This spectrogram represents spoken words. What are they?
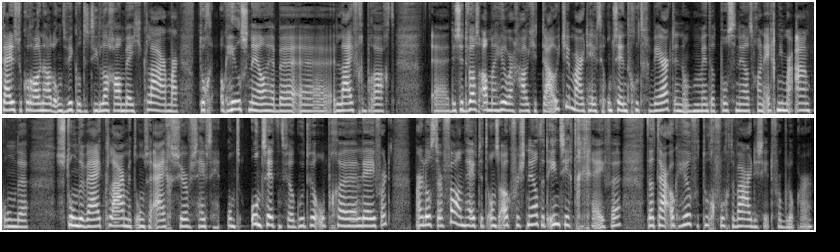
tijdens de corona hadden ontwikkeld. Dus die lag al een beetje klaar, maar toch ook heel snel hebben live gebracht. Uh, dus het was allemaal heel erg houtje touwtje, maar het heeft ontzettend goed gewerkt. En op het moment dat PostNL het gewoon echt niet meer aankonden, stonden wij klaar met onze eigen service. Heeft ont ontzettend veel goodwill opgeleverd. Maar los daarvan heeft het ons ook versneld het inzicht gegeven dat daar ook heel veel toegevoegde waarde zit voor Blokker.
